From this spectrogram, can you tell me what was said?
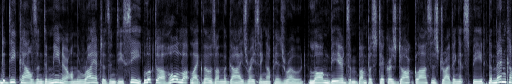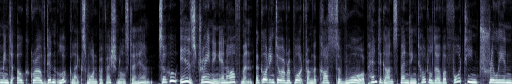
The decals and demeanor on the rioters in D.C. looked a whole lot like those on the guys racing up his road. Long beards and bumper stickers, dark glasses driving at speed. The men coming to Oak Grove didn't look like sworn professionals to him. So who is training in Hoffman? According to a report from the Costs of War, Pentagon spending totaled over $14 trillion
